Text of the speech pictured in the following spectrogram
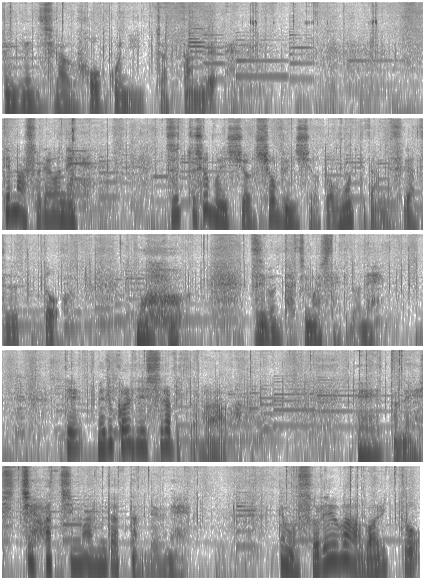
全然違う方向に行っちゃったんで。でまあそれをねずっと処分しよう処分しようと思ってたんですがずっと。もう随分経ちましたけどね。でメルカリで調べたらえっ、とね78万だったんだよね。でもそれは割と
